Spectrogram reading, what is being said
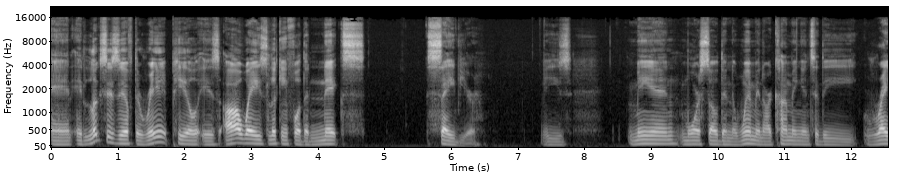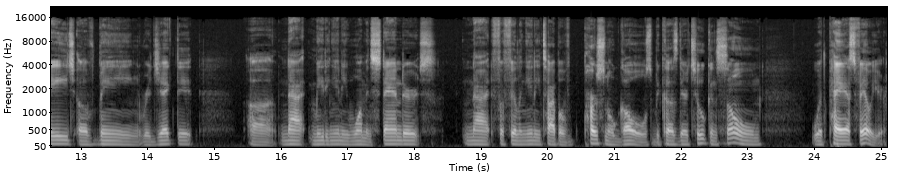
And it looks as if the red pill is always looking for the next savior. These men, more so than the women, are coming into the rage of being rejected, uh, not meeting any woman's standards, not fulfilling any type of personal goals because they're too consumed with past failure.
